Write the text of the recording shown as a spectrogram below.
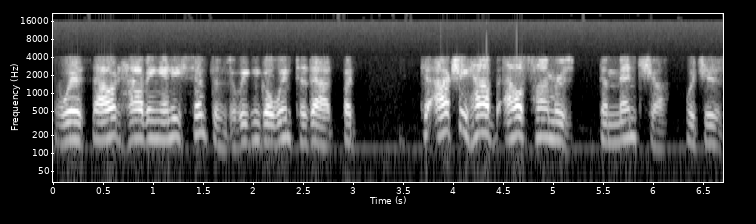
without having any symptoms, we can go into that. But to actually have Alzheimer's dementia, which is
